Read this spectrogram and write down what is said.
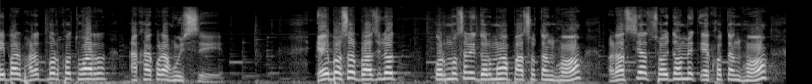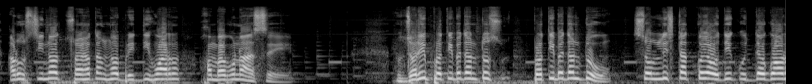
এইবাৰ ভাৰতবৰ্ষত হোৱাৰ আশা কৰা হৈছে। এই বছৰ ব্ৰাজিলত কৰ্মচাৰীৰ দৰমহা পাঁচ শতাংশ ৰাছিয়াত ছয় দশমিক এক শতাংশ আৰু চীনত ছয় শতাংশ বৃদ্ধি হোৱাৰ সম্ভাৱনা আছে। জৰীপ প্ৰতিবেদনটো প্ৰতিবেদনটো চল্লিছটাতকৈ অধিক উদ্যোগৰ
